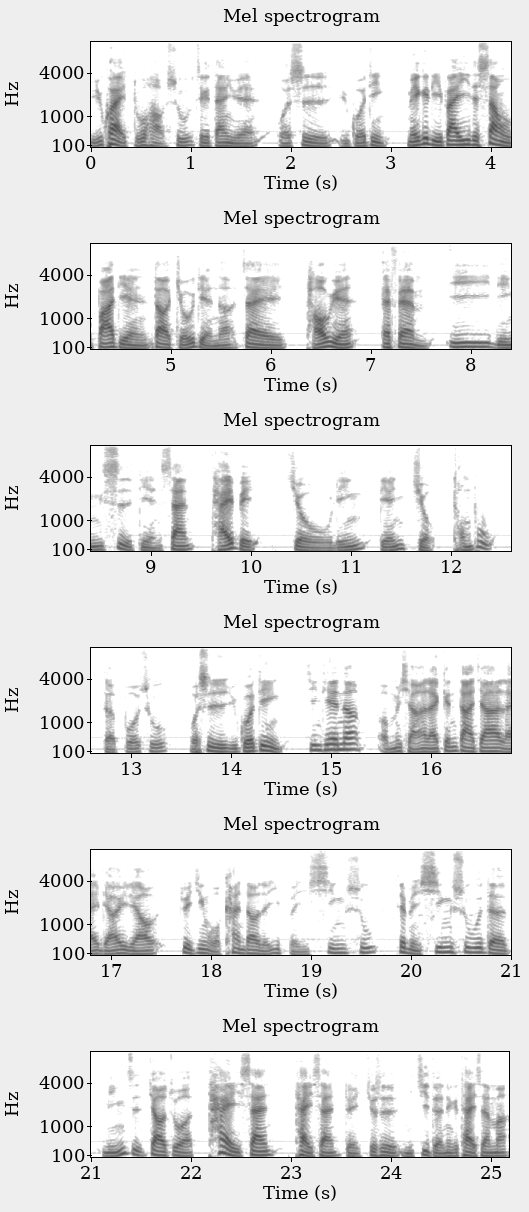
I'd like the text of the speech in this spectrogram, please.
愉快读好书这个单元，我是雨国定。每个礼拜一的上午八点到九点呢，在桃园 FM 一零四点三、台北九零点九同步的播出。我是雨国定。今天呢，我们想要来跟大家来聊一聊最近我看到的一本新书。这本新书的名字叫做《泰山》，泰山，对，就是你记得那个泰山吗？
